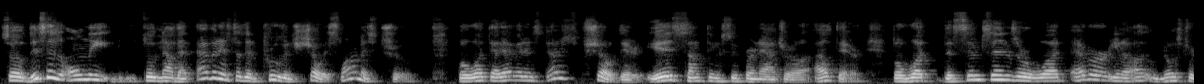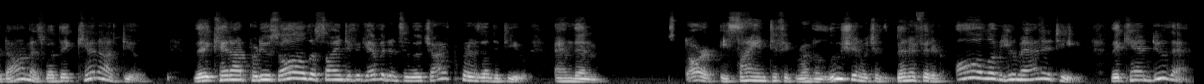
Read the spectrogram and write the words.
So this is only, so now that evidence doesn't prove and show Islam is true, but what that evidence does show, there is something supernatural out there. But what the Simpsons or whatever, you know, Nostradamus, what they cannot do they cannot produce all the scientific evidence which I've presented to you and then start a scientific revolution which has benefited all of humanity. They can't do that.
